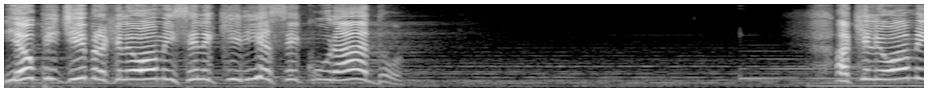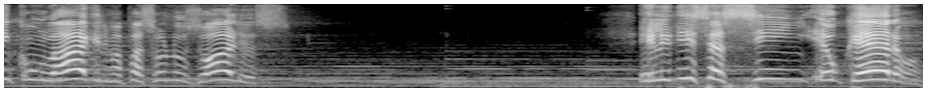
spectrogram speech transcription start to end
E eu pedi para aquele homem se ele queria ser curado. Aquele homem com lágrima passou nos olhos. Ele disse assim: Eu quero.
